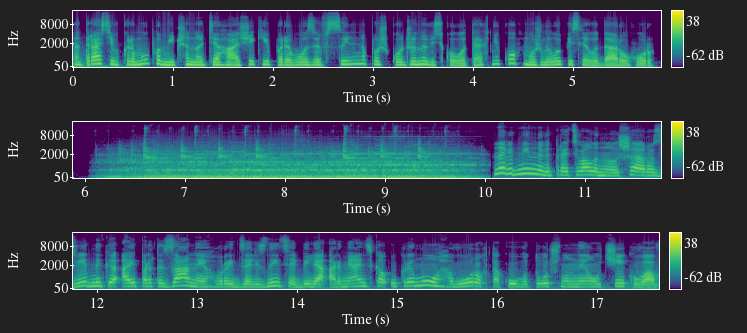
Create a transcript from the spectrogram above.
На трасі в Криму помічено тягач, який перевозив сильно пошкоджену військову техніку, можливо, після удару ГУР. Невідмінно відпрацювали не лише розвідники, а й партизани. Горить залізниця біля Армянська у Криму. Ворог такого точно не очікував.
